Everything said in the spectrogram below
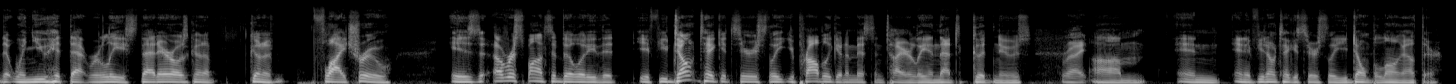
that when you hit that release, that arrow is gonna gonna fly true, is a responsibility that if you don't take it seriously, you're probably gonna miss entirely, and that's good news. Right. Um, and and if you don't take it seriously, you don't belong out there.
